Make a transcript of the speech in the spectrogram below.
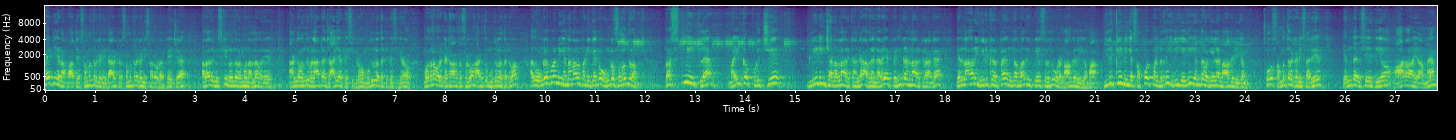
பேட்டியை நான் பார்த்தேன். சமுத்திரகணி டேரக்டர் சமுத்திரகணி சாரோட பேச்சை. அதாவது மிஸ்கின் வந்து ரொம்ப நல்லவர். நாங்கள் வந்து விளையாட்டாக ஜாலியாக பேசிக்கிறோம் முதுகில் தட்டி பேசிக்கிறோம். முதல்ல ஒரு கட்டாரத்தை சொல்லுவோம் அடுத்து முதுகில் தட்டுவோம். அது உங்களுக்குள்ள நீங்கள் என்னன்னாலும் பண்ணிக்கங்க உங்கள் சுதந்திரம். ப்ரெஸ் மீட்டில் மைக்கை பிடிச்சி லீடிங் சேனல்லாம் இருக்காங்க அதில் நிறைய பெண்கள்லாம் இருக்கிறாங்க. எல்லாரும் இருக்கிறப்ப இந்த மாதிரி பேசுறது ஒரு நாகரிகமா? இதுக்கு நீங்கள் சப்போர்ட் பண்ணுறது இது எது எந்த வகையில் நாகரிகம்? ஸோ சமுத்திரகணி சார் எந்த விஷயத்தையும் ஆராயாமல்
